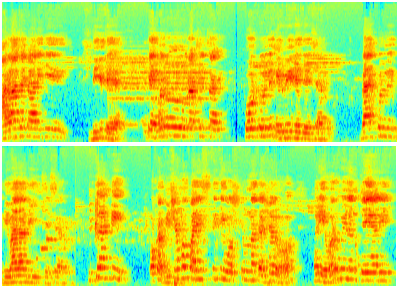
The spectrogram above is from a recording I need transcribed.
అరాచకానికి దిగితే ఇంకా ఎవరు రక్షించాలి? కోర్టుల్ని నిర్వీర్యం చేశారు. బ్యాంకుల్ని దివాలా తీయించేశారు. ఇట్లాంటి ఒక విషమ పరిస్థితి వస్తున్న దశలో మరి ఎవరు వీళ్ళను చేయాలి?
